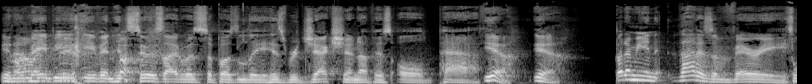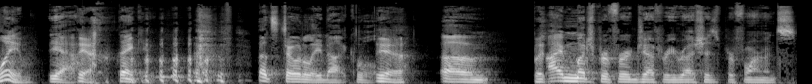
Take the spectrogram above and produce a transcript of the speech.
you know Or maybe even his suicide was supposedly his rejection of his old path. yeah yeah But I mean, that is a very it's lame yeah. Yeah. Thank you. That's totally not cool. yeah Um, But- I much preferred Geoffrey Rush's performance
